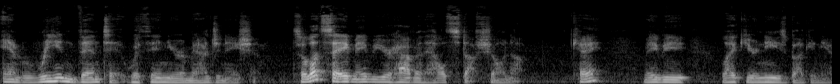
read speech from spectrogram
and reinvent it within your imagination. So let's say maybe you're having health stuff showing up, okay? Maybe like your knees bugging you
